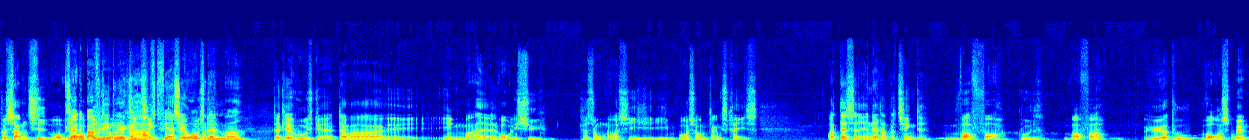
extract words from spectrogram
På samme tid, hvor vi Så er det bare, fordi du ikke har haft fjerskoer på den måde? Der kan jeg huske, at der var øh, en meget alvorlig syg person også i, i vores omgangskreds. Og der sad jeg netop og tænkte, hvorfor Gud? Hvorfor hører du vores bøn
